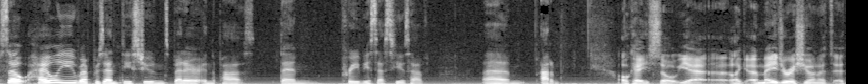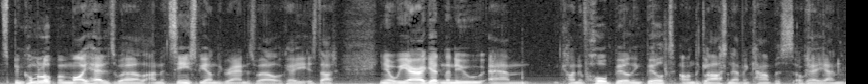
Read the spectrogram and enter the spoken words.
So, how will you represent these students better in the past than previous SUs have? Um, Adam. Okay, so yeah, uh, like a major issue, and it, it's been coming up in my head as well, and it seems to be on the ground as well. Okay, is that you know we are getting a new um, kind of hub building built on the Glasnevin campus. Okay, and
